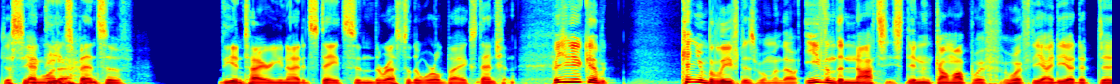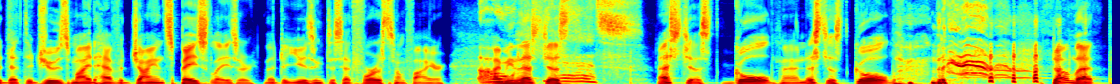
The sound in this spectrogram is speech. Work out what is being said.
Just seeing at what. the a- expense of the entire United States and the rest of the world by extension. But you can, can you believe this woman though? Even the Nazis didn't come up with, with the idea that the, that the Jews might have a giant space laser that they're using to set forests on fire. I mean, oh, that's just- yes. That's just gold, man. That's just gold. don't let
